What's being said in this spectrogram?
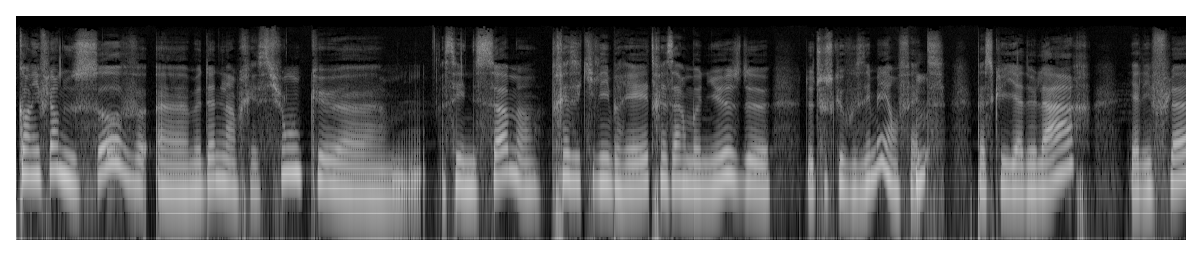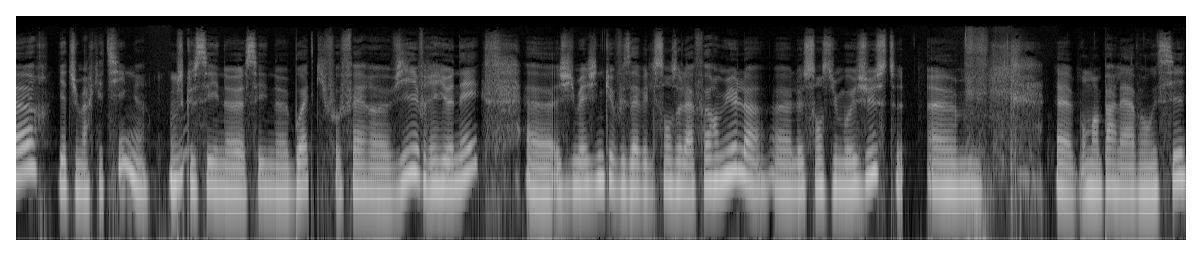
Quand les fleurs nous sauvent, me donne l'impression que c'est une somme très équilibrée, très harmonieuse de, de tout ce que vous aimez en fait, mmh. parce qu'il y a de l'art, il y a les fleurs, il y a du marketing, mmh. puisque c'est une, c'est une boîte qu'il faut faire euh, vivre, rayonner. Euh, j'imagine que vous avez le sens de la formule, euh, le sens du mot juste. on en parlait avant aussi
